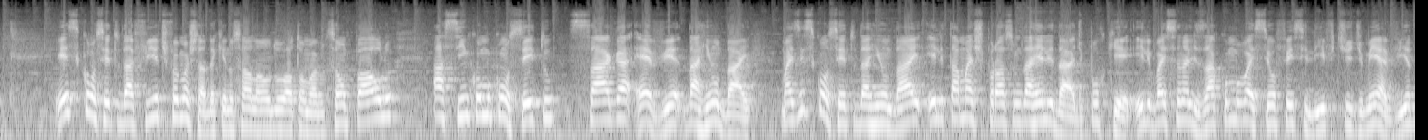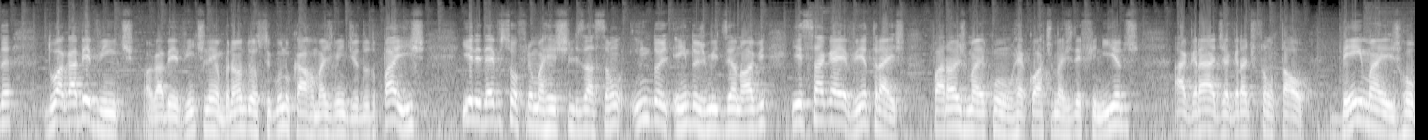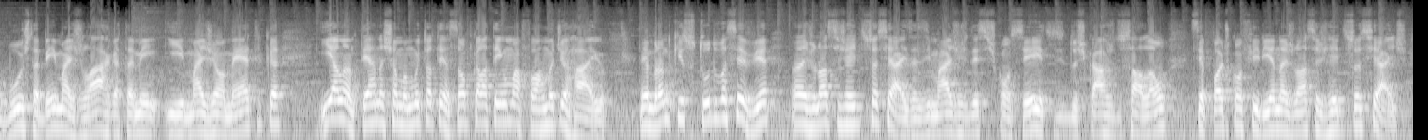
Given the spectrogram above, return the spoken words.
Esse conceito da Fiat foi mostrado aqui no Salão do Automóvel de São Paulo assim como o conceito Saga EV da Hyundai. Mas esse conceito da Hyundai ele está mais próximo da realidade, porque ele vai sinalizar como vai ser o facelift de meia vida do HB20. O HB20, lembrando, é o segundo carro mais vendido do país e ele deve sofrer uma reestilização em, do, em 2019 e esse HEV traz faróis com recortes mais definidos, a grade, a grade frontal bem mais robusta, bem mais larga também e mais geométrica e a lanterna chama muito atenção porque ela tem uma forma de raio. Lembrando que isso tudo você vê nas nossas redes sociais. As imagens desses conceitos e dos carros do salão você pode conferir nas nossas redes sociais.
